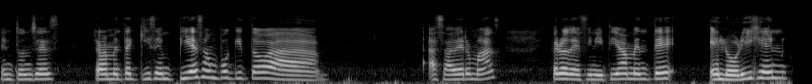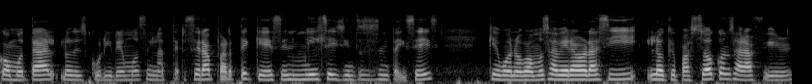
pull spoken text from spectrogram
Entonces, realmente aquí se empieza un poquito a a saber más, pero definitivamente el origen como tal lo descubriremos en la tercera parte que es en 1666, que bueno, vamos a ver ahora sí lo que pasó con Sarah Fear,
